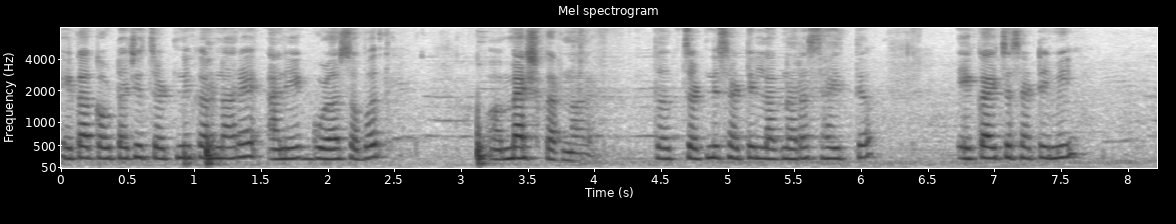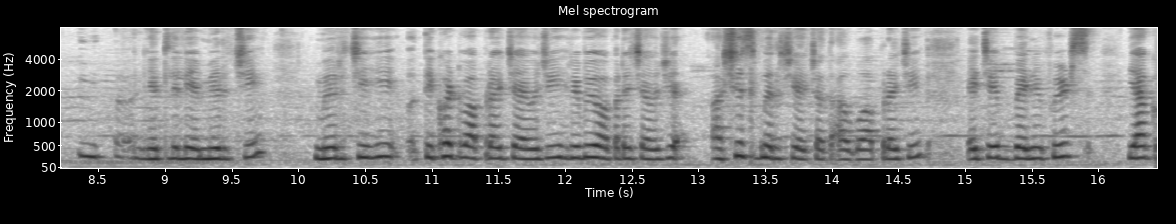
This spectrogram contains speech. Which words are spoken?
एका कवटाची चटणी करणार आहे आणि एक गुळासोबत मॅश करणार आहे. तर चटणीसाठी लागणारं साहित्य एका याच्यासाठी मी घेतलेली आहे मिरची. मिरची ही तिखट वापरायच्याऐवजी हिरवी वापरायच्याऐवजी अशीच मिरची याच्यात वापरायची. याचे बेनिफिट्स या क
